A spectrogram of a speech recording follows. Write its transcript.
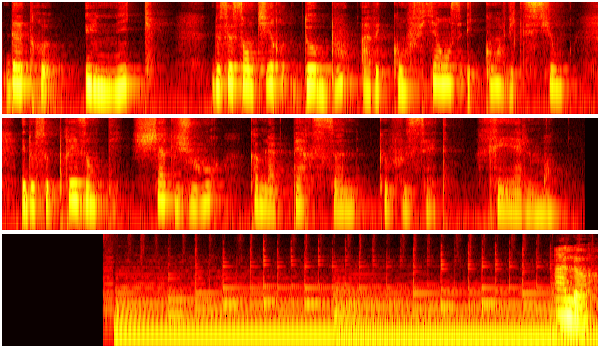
d'être unique, de se sentir debout avec confiance et conviction et de se présenter chaque jour comme la personne que vous êtes réellement. Alors,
